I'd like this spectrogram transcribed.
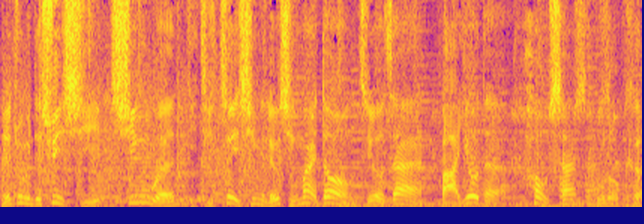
原住民的讯息、新闻以及最新的流行脉动，只有在把右的后山部落克。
